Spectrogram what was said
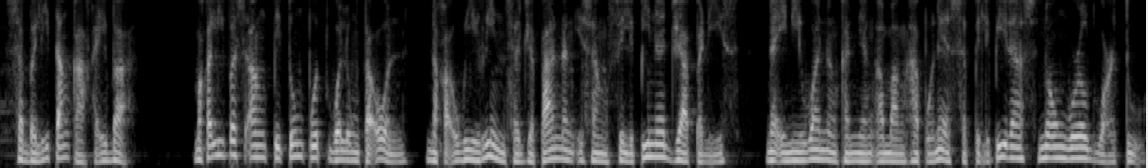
Sa balitang kakaiba, makalipas ang 78 taon, nakauwi rin sa Japan ang isang Filipina-Japanese na iniwan ng kanyang amang Hapones sa Pilipinas noong World War II.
